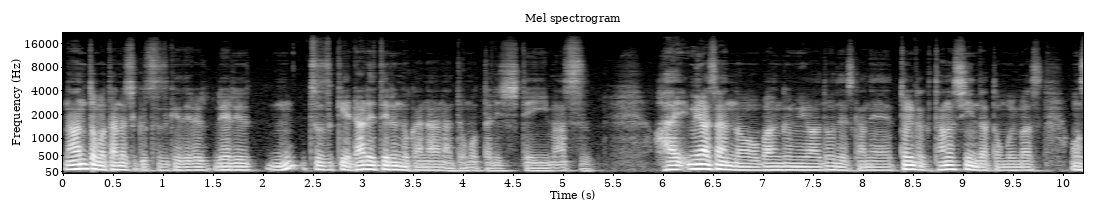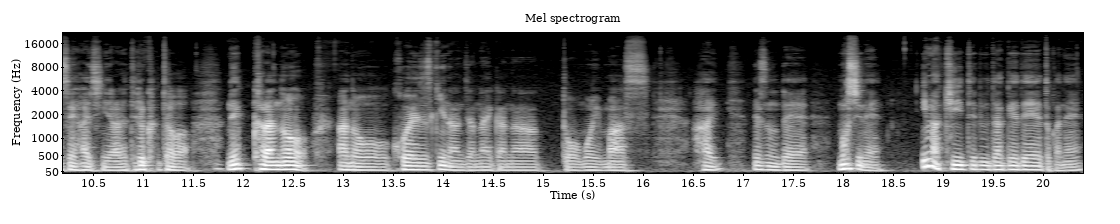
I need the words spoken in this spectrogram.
何とも楽しく続けてれるん？続けられてるのかな？なんて思ったりしています。はい皆さんの番組はどうですかね？とにかく楽しいんだと思います。音声配信やられてる方は。根っからのあの声好きなんじゃないかなと思います。はい。ですのでもしね今聞いてるだけでとかね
